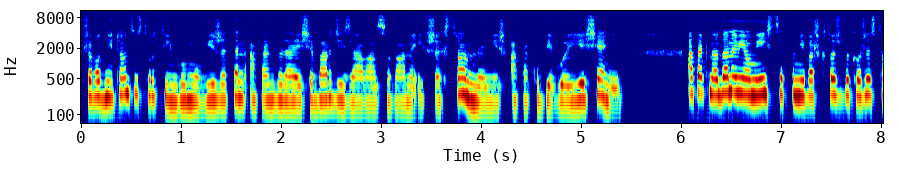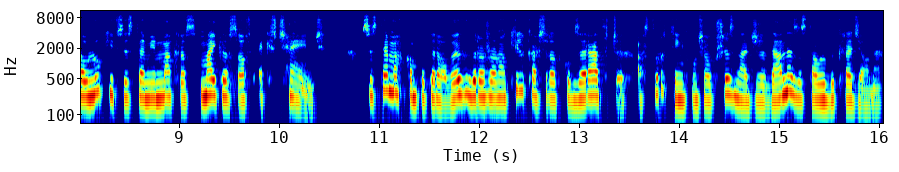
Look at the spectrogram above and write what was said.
Przewodniczący Sturtingu mówi, że ten atak wydaje się bardziej zaawansowany i wszechstronny niż atak ubiegłej jesieni. Atak na dane miał miejsce, ponieważ ktoś wykorzystał luki w systemie Microsoft Exchange. W systemach komputerowych wdrożono kilka środków zaradczych, a Sturting musiał przyznać, że dane zostały wykradzione.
